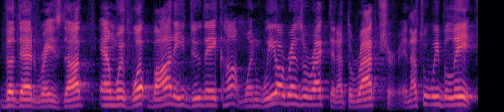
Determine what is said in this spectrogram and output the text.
the dead raised up? And with what body do they come? When we are resurrected at the rapture, and that's what we believe,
